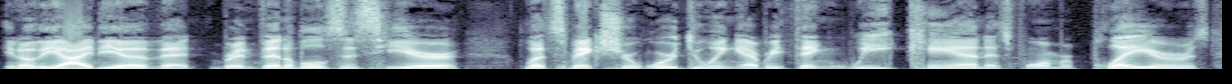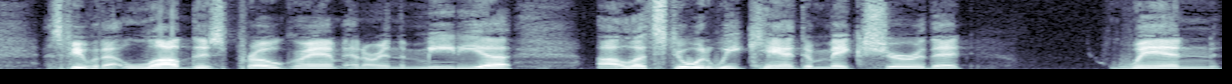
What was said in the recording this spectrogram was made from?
you know, the idea that Brent Venables is here. Let's make sure we're doing everything we can as former players, as people that love this program and are in the media. Uh, let's do what we can to make sure that when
